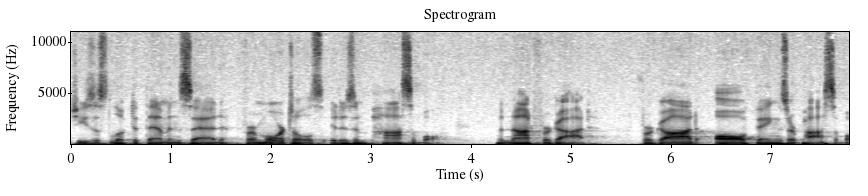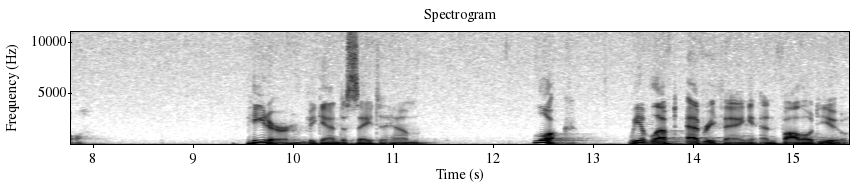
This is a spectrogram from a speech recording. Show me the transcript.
Jesus looked at them and said, For mortals it is impossible, but not for God. For God all things are possible. Peter began to say to him, Look, we have left everything and followed you.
